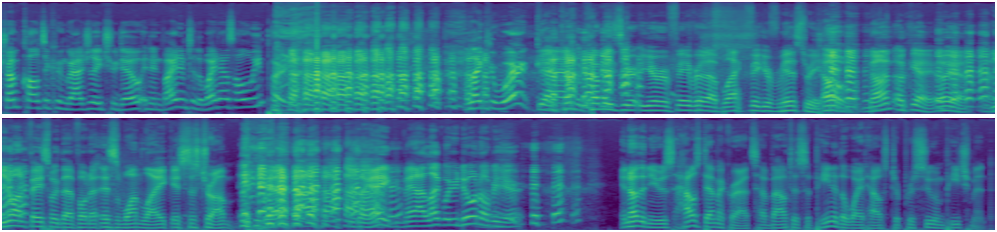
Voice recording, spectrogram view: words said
Trump called to congratulate Trudeau and invite him to the White House Halloween party. I like your work. Yeah, Uh, come, come as your, your favorite uh, black figure from history. Oh, none? Okay. Oh, yeah. You know, on Facebook, that photo is one like. It's just Trump. He's like, hey, man, I like what you're doing over here. In other news, House Democrats have vowed to subpoena the White House to pursue impeachment.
